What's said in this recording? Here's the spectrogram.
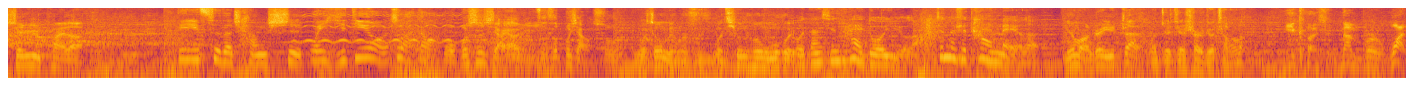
生日快乐！第一次的尝试，我一定要做到。我不是想要赢，只是不想输。我证明了自己，我青春无悔。我担心太多余了，真的是太美了。您往这一站，我觉得这事儿就成了。你可是 number one。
